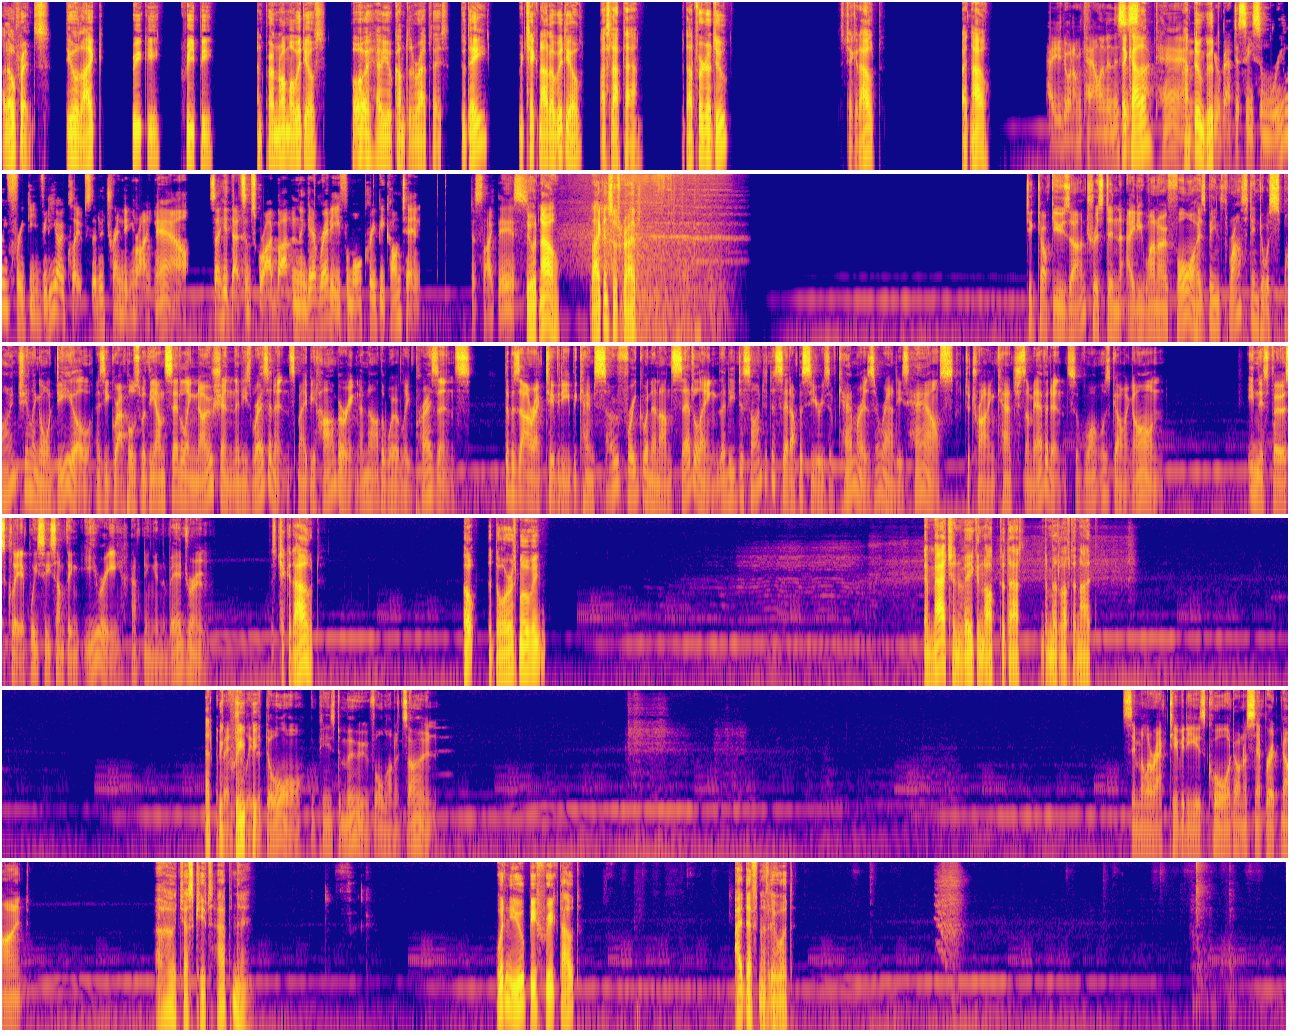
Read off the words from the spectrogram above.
Hello friends, do you like freaky, creepy and paranormal videos? Boy, have you come to the right place. Today, we're checking out a video by Slapped Ham. Without further ado, let's check it out. Right now. How you doing? I'm Callan and this Hey, is Callan. Slapped Ham. I'm doing good. You're about to see some really freaky video clips that are trending right now. So hit that subscribe button and get ready for more creepy content. Just like this. Do it now. Like and subscribe. TikTok user Tristan8104 has been thrust into a spine chilling ordeal as he grapples with the unsettling notion that his residents may be harbouring an otherworldly presence. The bizarre activity became so frequent and unsettling that he decided to set up a series of cameras around his house to try and catch some evidence of what was going on. In this first clip, we see something eerie happening in the bedroom. Let's check it out. The door is moving. Imagine waking up to that in the middle of the night. That'd be Eventually, creepy. the door appears to move all on its own. Similar activity is caught on a separate night. Oh, it just keeps happening. Wouldn't you be freaked out? I definitely would.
